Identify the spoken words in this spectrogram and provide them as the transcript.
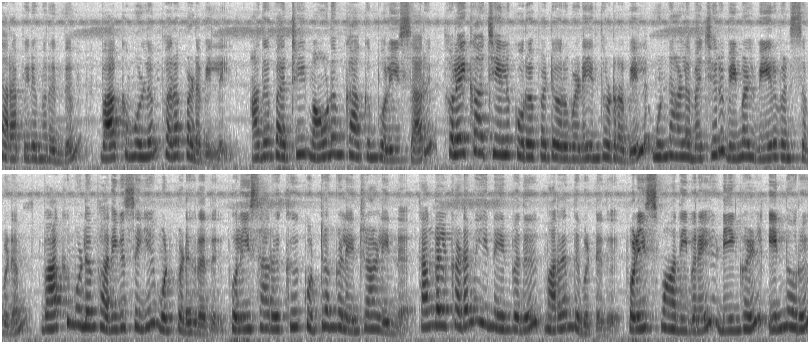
தரப்பிடமிருந்தும் வாக்குமூலம் பெறப்படவில்லை. அது பற்றி மௌனம் காக்கும் போலீசார் தொலைக்காட்சியில் கூறப்பட்ட ஒரு விடயம் தொடர்பில் முன்னாள் அமைச்சர் விமல் வீரவன்சவிடம் வாக்குமூலம் பதிவு செய்ய முற்படுகிறது. போலீசாருக்கு குற்றங்கள் என்றால் என்ன? தங்கள் கடமை என்ன என்பது மறந்துவிட்டது. போலீஸ் மாதிபரை நீங்கள் இன்னொரு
